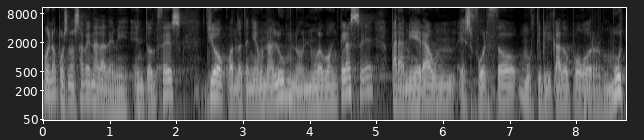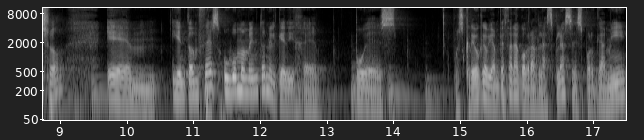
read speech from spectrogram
bueno, pues no sabe nada de mí. Entonces yo cuando cuando tenía un alumno nuevo en clase, para mí era un esfuerzo multiplicado por mucho. Em, y entonces hubo un momento en el que dije, pues pues creo que voy a empezar a cobrar las clases, porque a mí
